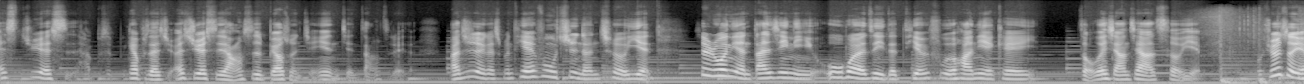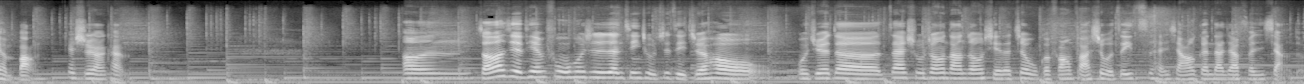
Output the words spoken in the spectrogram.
SGS，还不是应该不是 SGS，好像是标准检验简章之类的。反正就是有一个什么天赋智能测验，所以如果你很担心你误会了自己的天赋的话，你也可以走个像这样的测验。我觉得这也很棒，可以试试看看。嗯，找到自己的天赋，或是认清楚自己之后，我觉得在书中当中写的这五个方法，是我这一次很想要跟大家分享的。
